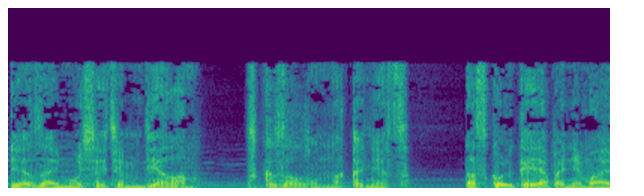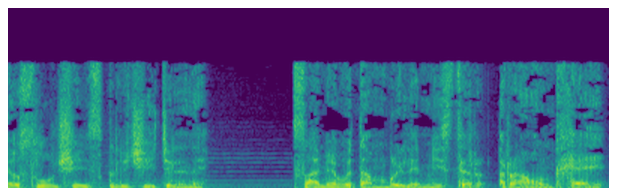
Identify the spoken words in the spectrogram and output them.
«Я займусь этим делом», — сказал он наконец. «Насколько я понимаю, случай исключительный. Сами вы там были, мистер Раундхей?»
